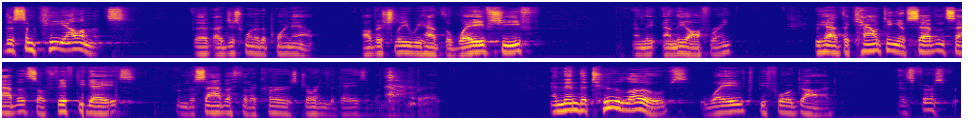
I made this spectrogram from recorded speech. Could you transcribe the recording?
there's some key elements that I just wanted to point out. Obviously, we have the wave sheaf and the, and the offering. We have the counting of seven Sabbaths or 50 days from the Sabbath that occurs during the days of unleavened bread. And then the two loaves waved before God as first firstfruits.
